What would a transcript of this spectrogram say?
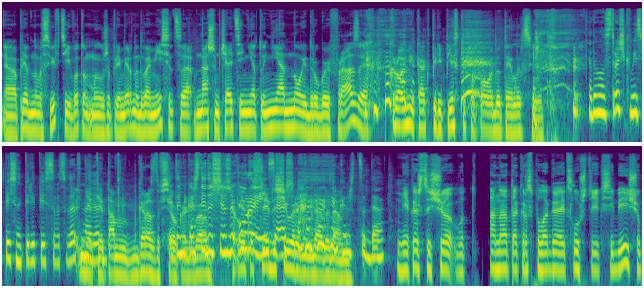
э, преданного Свифти, и вот он, мы уже примерно два месяца. В нашем чате нету ни одной другой фразы, кроме как переписки по поводу Тейлор Свифт. Я думала, строчками из песен переписываться. Вот это, нет, наверное... нет, там гораздо все. Это, мне кажется, бы... следующий же уровень, Это следующий Саша. уровень, да-да-да. Мне кажется, да. Мне кажется, еще вот она так располагает слушателей к себе еще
